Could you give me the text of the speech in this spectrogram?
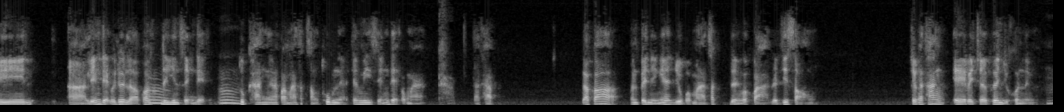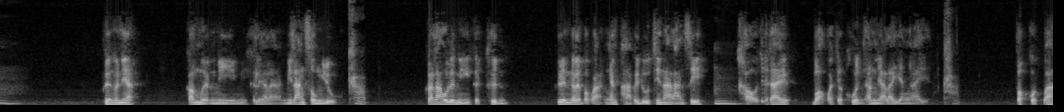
มีอ่าเลี้ยงเด็กไว้ด้วยเหรอเพราะได้ยินเสียงเด็กอืมทุกครั้งนะประมาณสักสองทุ่มเนี่ยจะมีเสียงเด็กออกมาครับ นะครับ แล้วก็มันเป็นอย่างเงี้ยอยู่ประมาณสักเดือนกว่าๆเดือนที่สองจนกระทั่งเอไปเจอเพื่อนอยู่คนหนึ่งอืมเพื่อนคนเนี้ยก็เหมือนมีมีเขาเรียกอะไรมีร่างทรงอยู่ครับ ก็เล่าเรื่องนี้เกิดขึ้น เพื่อนก็เลยบอกว่างั้นพาไปดูที่หน้าร้านซิอืมเขาจะได้บอกว่าจะควรทำอะไรยังไงครับปรากฏว่า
